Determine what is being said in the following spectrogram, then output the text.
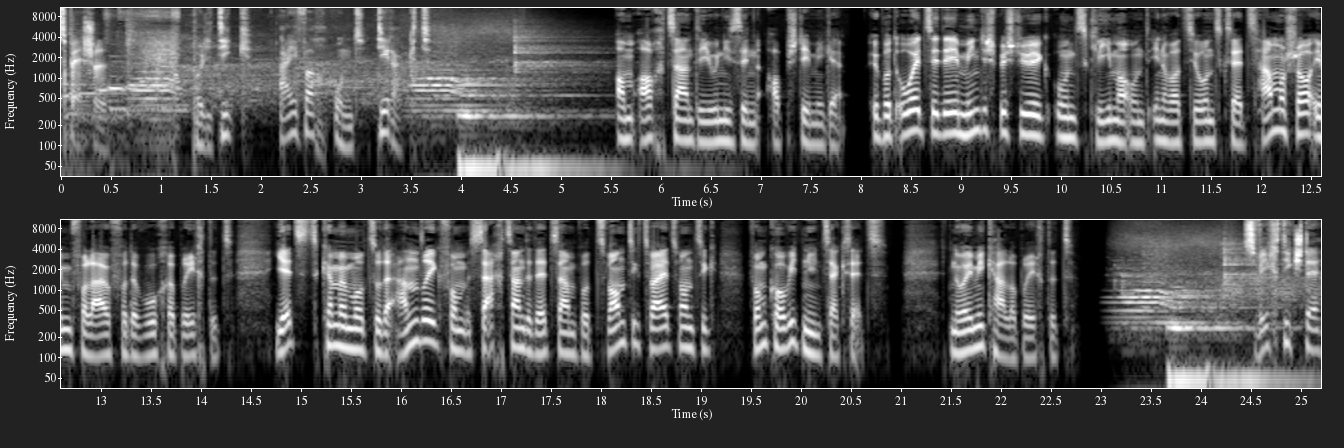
Special. Politik einfach und direkt. Am 18. Juni sind Abstimmungen. Über die OECD-Mindestbesteuerung und das Klima- und Innovationsgesetz haben wir schon im Verlauf der Woche berichtet. Jetzt kommen wir zu der Änderung vom 16. Dezember 2022 vom Covid-19-Gesetz. Noemi Keller berichtet. Das Wichtigste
